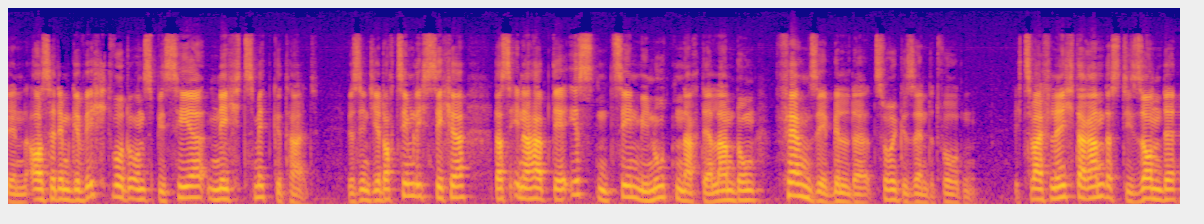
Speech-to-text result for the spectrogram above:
denn außer dem Gewicht wurde uns bisher nichts mitgeteilt. Wir sind jedoch ziemlich sicher, dass innerhalb der ersten zehn Minuten nach der Landung Fernsehbilder zurückgesendet wurden. Ich zweifle nicht daran, dass die Sonde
